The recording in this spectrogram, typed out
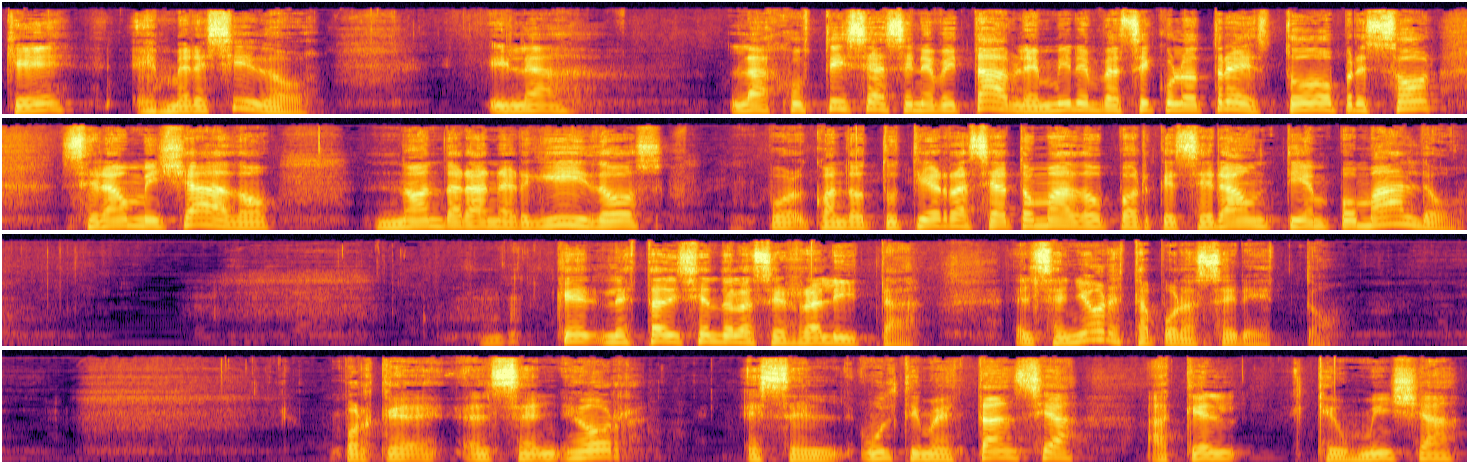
que es merecido. Y la la justicia es inevitable. Miren versículo 3, todo opresor será humillado, no andarán erguidos cuando tu tierra sea tomado, porque será un tiempo malo. ¿Qué le está diciendo a los israelitas? El Señor está por hacer esto. Porque el Señor es en última instancia aquel que humilla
